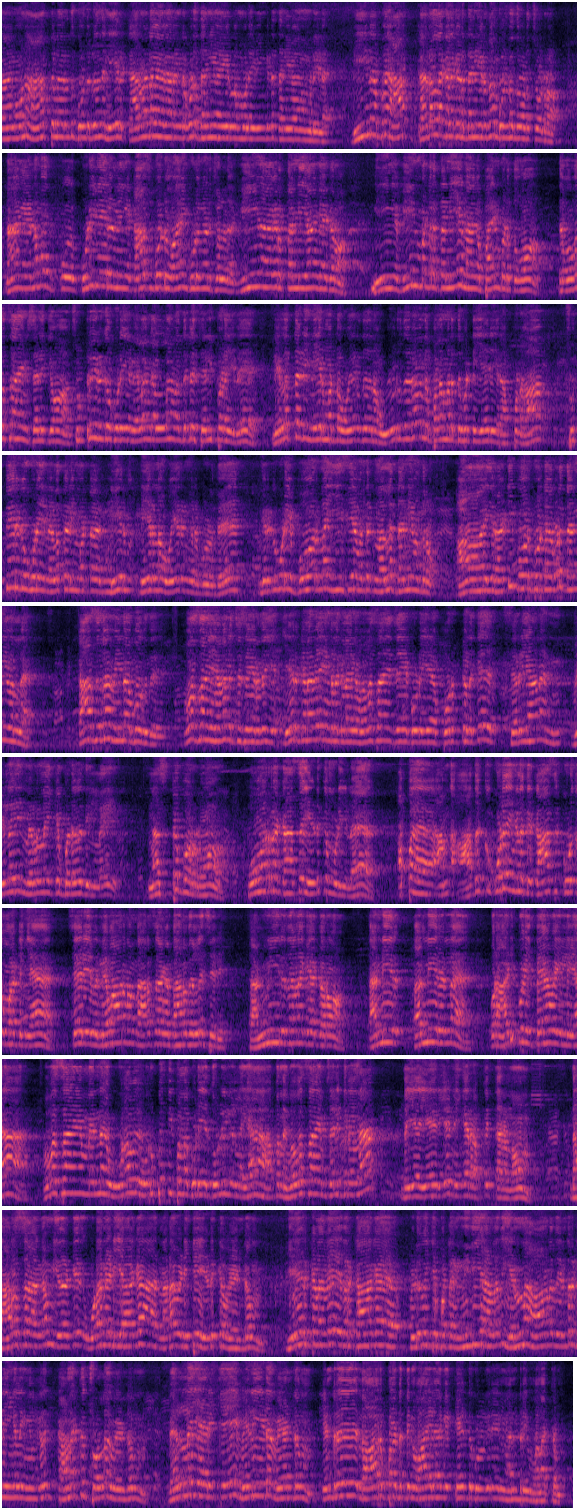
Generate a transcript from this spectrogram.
நாங்கள் ஒன்றும் ஆற்றுல இருந்து கொண்டுட்டு வந்து நீர் கர்நாடகாக்காரங்க கூட தண்ணி வாங்கிடலாம் போல இவங்ககிட்ட தண்ணி வாங்க முடியல. வீணா போய் கடல்ல கலக்கிற தண்ணீரை தான் கொண்டு வந்து விட சொல்றோம். நாங்க என்னமோ கு- குடிநீரை நீங்க காசு போட்டு வாங்கி கொடுங்கன்னு சொல்லல. வீணாகிற தண்ணி தான் கேட்கறோம் நீங்க வீண் பண்ற தண்ணியை நாங்க பயன்படுத்துவோம். இந்த விவசாயம் செழிக்கும். சுற்றி இருக்கக்கூடிய நிலங்கள்லாம் வந்துட்டு செழிப்படையுது. நிலத்தடி நீர்மட்டம் உயர்ந்ததுன்னா ஒரு தடவை இந்த பனமரத்துப்பட்டி ஏரி அப்பனா சுத்தி இருக்கக்கூடிய நிலத்தடி மட்ட நீர் நீரெல்லாம் உயருங்கிற பொழுது இங்க இருக்கக்கூடிய போர்லாம் ஈஸியா வந்துட்டு நல்ல தண்ணி வந்துடும் ஆயிரம் அடி போர் போட்டா கூட தண்ணி வரல. காசு தான் வீணா போகுது. விவசாயம் எதை வச்சு செய்யறது? ஏற்கனவே எங்களுக்கு நாங்க விவசாயம் செய்யக்கூடிய பொருட்களுக்கு சரியான விலை நிர்ணயிக்கப்படுவதில்லை. நஷ்டப்படுறோம். போடுற காசை எடுக்க முடியல. அப்ப அந்த அதுக்கு கூட எங்களுக்கு காசு கொடுக்க மாட்டீங்க. சரி நிவாரணம் அந்த அரசாங்கம் தரதில்லை. சரி தண்ணீர் தானே கேட்கறோம் தண்ணீர் தண்ணீர் என்ன? ஒரு அடிப்படை தேவை இல்லையா விவசாயம் என்ன? உணவை உற்பத்தி பண்ணக்கூடிய தொழில் இல்லையா? அப்ப இந்த விவசாயம் செழிக்கணும்னா இந்த ஏ- ஏரியை நீங்க ரப்பி தரணும் இந்த அரசாங்கம் இதற்கு உடனடியாக நடவடிக்கை எடுக்க வேண்டும். ஏற்கனவே இதற்காக விடுவிக்கப்பட்ட நிதியானது என்ன ஆனது என்று நீங்கள் எங்களுக்கு கணக்கு சொல்ல வேண்டும். வெள்ளை அறிக்கையை வெளியிட வேண்டும் என்று இந்த ஆர்ப்பாட்டத்தின் வாயிலாக கேட்டுக்கொள்கிறேன். நன்றி வணக்கம்.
